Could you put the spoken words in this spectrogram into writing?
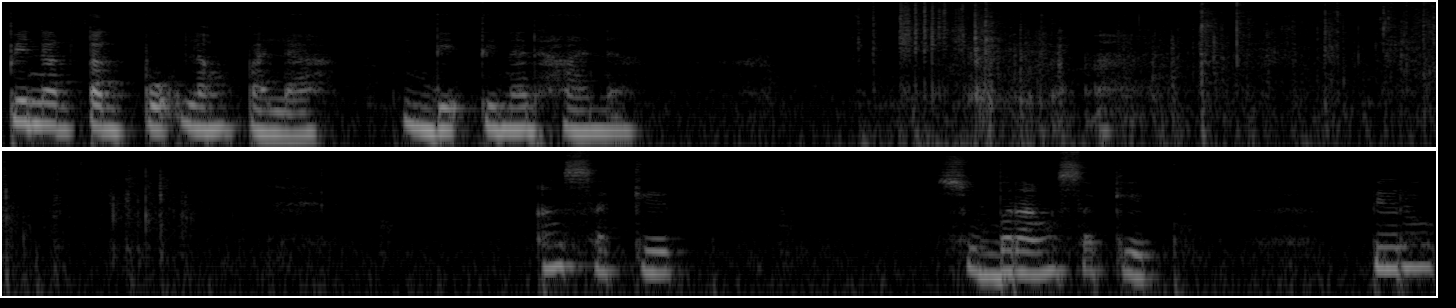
pinagtagpo lang pala, hindi tinadhana. Ang sakit. Sobrang sakit. Pero,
